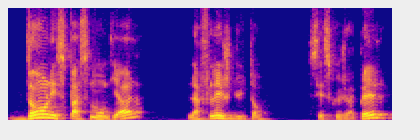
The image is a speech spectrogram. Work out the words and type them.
dans l'espace mondial la flèche du temps. C'est ce que j'appelle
